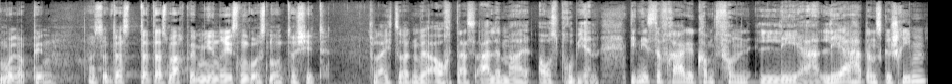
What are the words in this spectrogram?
im Urlaub bin. Also das, das macht bei mir einen riesengroßen Unterschied. Vielleicht sollten wir auch das alle mal ausprobieren. Die nächste Frage kommt von Lea. Lea hat uns geschrieben,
